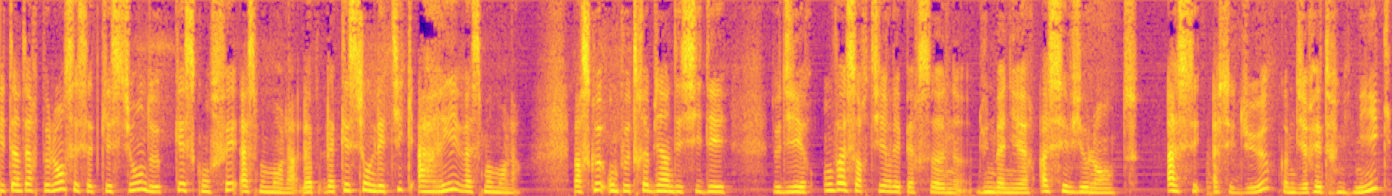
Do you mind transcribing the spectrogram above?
est interpellant, c'est cette question de qu'est-ce qu'on fait à ce moment-là. La, question de l'éthique arrive à ce moment-là. Parce qu'on peut très bien décider de dire on va sortir les personnes d'une manière assez violente, assez, assez dure, comme dirait Dominique,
